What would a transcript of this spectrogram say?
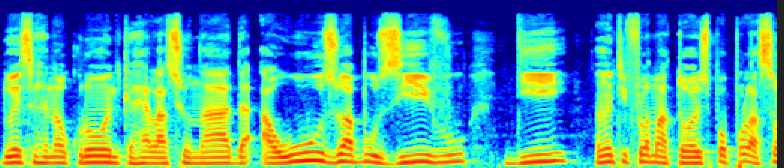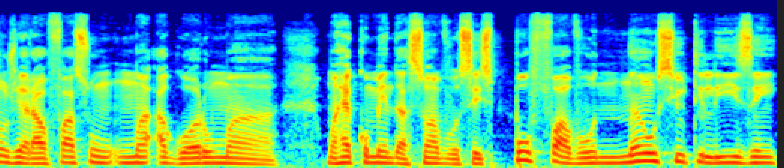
doença renal crônica relacionada ao uso abusivo de anti-inflamatórios. População geral, faço uma, agora uma, uma recomendação a vocês. Por favor, não se utilizem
